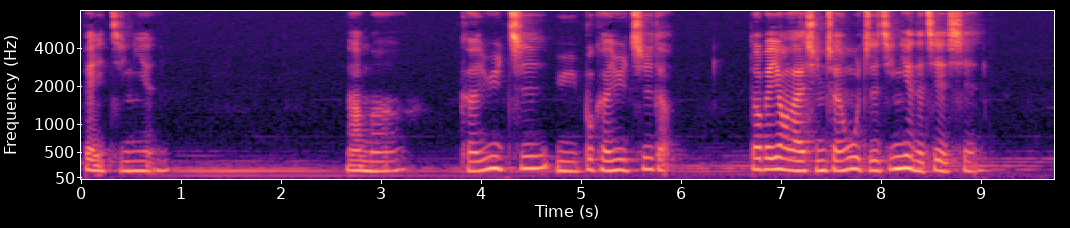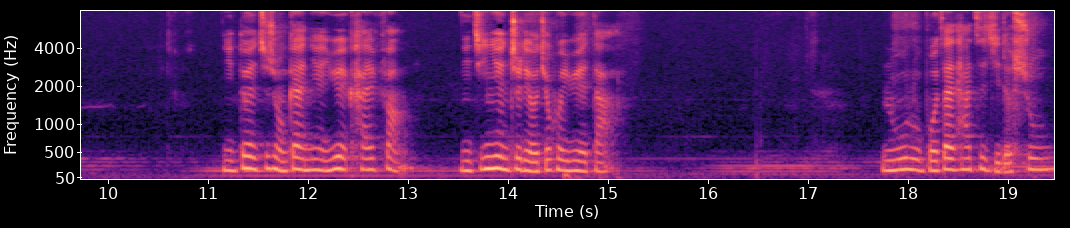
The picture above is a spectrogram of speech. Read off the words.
被经验。那么，可预知与不可预知的都被用来形成物质经验的界限。你对这种概念越开放，你经验之流就会越大。如鲁伯在他自己的书《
